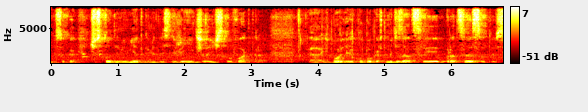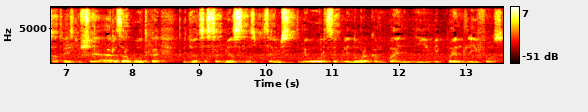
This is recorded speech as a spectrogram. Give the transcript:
высокочастотными метками для снижения человеческого фактора и более глубокой автоматизации процесса, то есть соответствующая разработка ведется совместно с специалистами ОРЦ Пленор, компаниями Bentley и FOS.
